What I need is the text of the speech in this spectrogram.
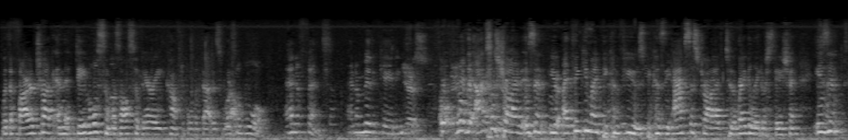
with a fire truck, and that Dave Olson was also very comfortable with that as With a well. wall and a fence and a mitigating. Yes. Well, well, the access drive isn't, you I think you might be confused, because the access drive to the regulator station isn't,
